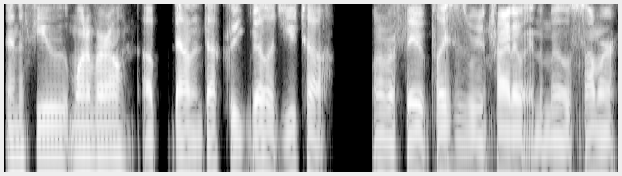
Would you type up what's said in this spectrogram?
and a few one of our own up down in Duck Creek Village, Utah. One of our favorite places. We're gonna try it out in the middle of summer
